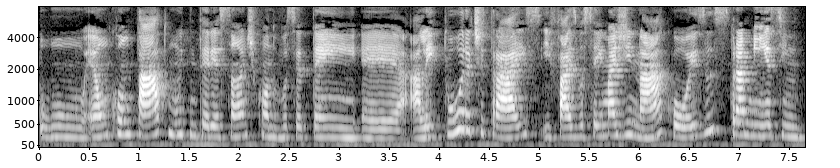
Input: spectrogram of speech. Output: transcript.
um, é um contato muito interessante quando você tem é, a leitura te traz e faz você imaginar coisas. Para mim, assim,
